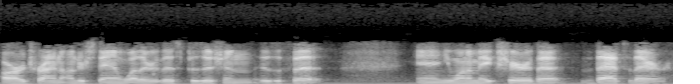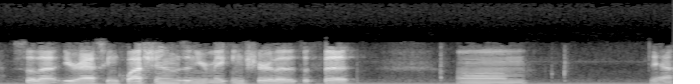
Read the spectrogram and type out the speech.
are trying to understand whether this position is a fit and you want to make sure that that's there so that you're asking questions and you're making sure that it's a fit um, yeah.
